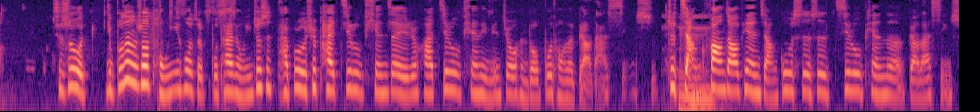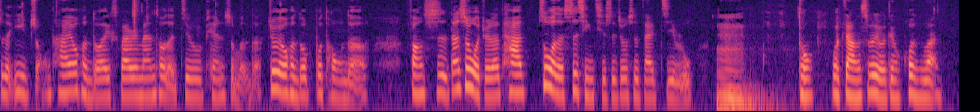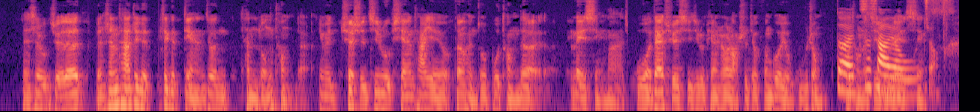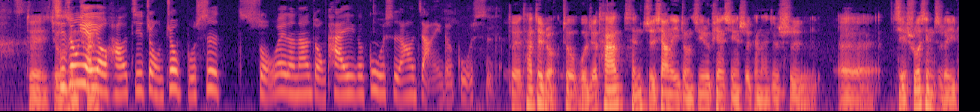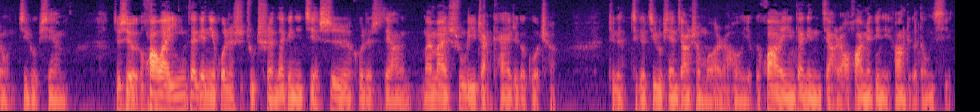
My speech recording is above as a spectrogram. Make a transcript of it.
其实我也不能说同意或者不太同意，就是还不如去拍纪录片这一句话。纪录片里面就有很多不同的表达形式，就讲放照片、讲故事是纪录片的表达形式的一种。它有很多 experimental 的纪录片什么的，就有很多不同的方式。但是我觉得他做的事情其实就是在记录。嗯，懂？我讲的是不是有点混乱？但是我觉得本身它这个这个点就很笼统的，因为确实纪录片它也有分很多不同的类型嘛。我在学习纪录片的时候，老师就分过有五种不同的纪录类型。对，其中也有好几种就不是所谓的那种拍一个故事然后讲一个故事的。对他这种，就我觉得它很指向的一种纪录片形式，可能就是呃解说性质的一种纪录片。就是有个话外音在跟你，或者是主持人在跟你解释，或者是这样慢慢梳理展开这个过程。这个这个纪录片讲什么，然后有个话外音在跟你讲，然后画面给你放这个东西。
